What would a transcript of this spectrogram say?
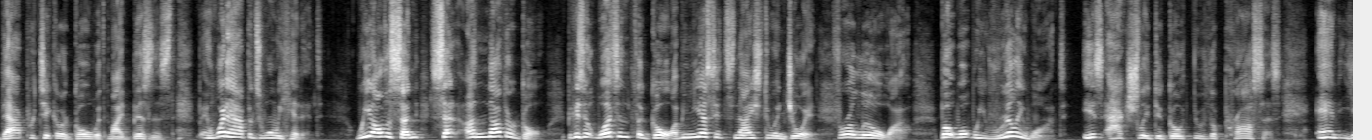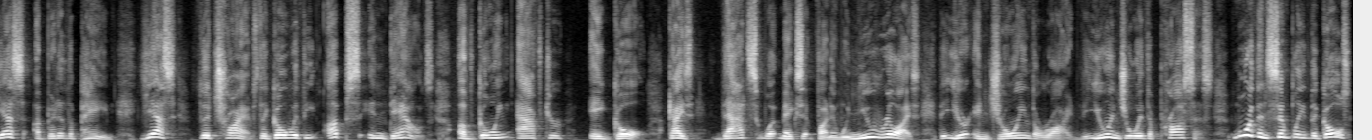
that particular goal with my business. And what happens when we hit it? we all of a sudden set another goal because it wasn't the goal. I mean, yes, it's nice to enjoy it for a little while, but what we really want is actually to go through the process. And yes, a bit of the pain. Yes, the triumphs that go with the ups and downs of going after a goal. Guys, that's what makes it fun. And when you realize that you're enjoying the ride, that you enjoy the process more than simply the goals,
